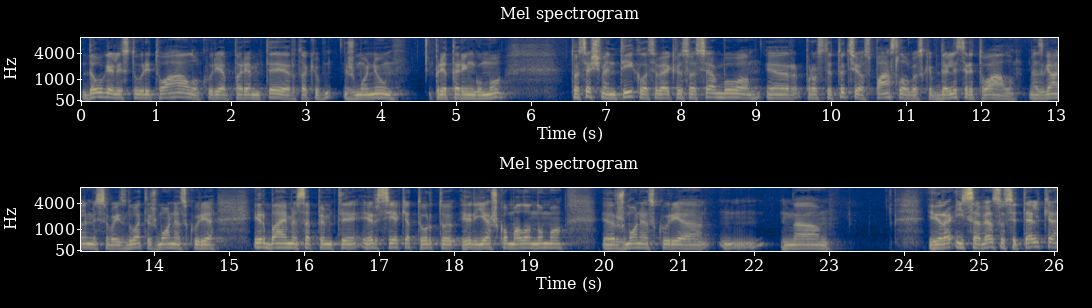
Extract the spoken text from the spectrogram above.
daugelis tų ritualų, kurie paremti ir tokių žmonių prietaringumu. Tuose šventyklose beveik visose buvo ir prostitucijos paslaugos kaip dalis ritualų. Mes galime įsivaizduoti žmonės, kurie ir baimės apimti, ir siekia turtų, ir ieško malonumo, ir žmonės, kurie na, yra į save susitelkę,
